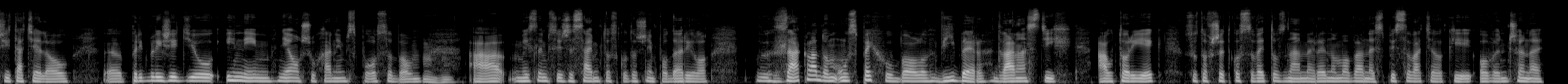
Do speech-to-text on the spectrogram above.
čitateľov, e, priblížiť ju iným neošúchaným spôsobom. Mm-hmm. A myslím si, že sa im to skutočne podarilo. Základom úspechu bol výber 12 autoriek. Sú to všetko svetoznáme, renomované spisovateľky, ovenčené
